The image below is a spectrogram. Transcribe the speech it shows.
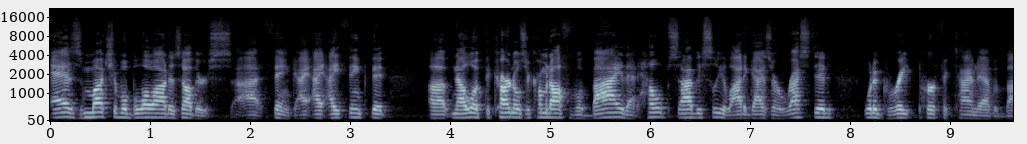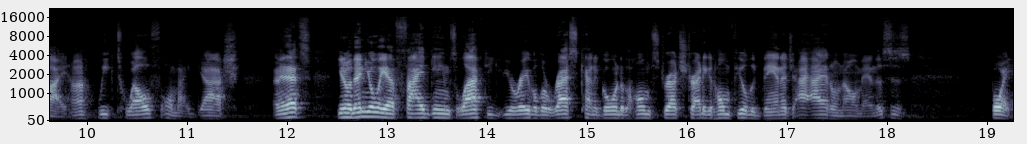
as much of a blowout as others. I think. I, I, I think that uh, now look, the Cardinals are coming off of a bye. That helps. Obviously, a lot of guys are rested. What a great, perfect time to have a bye, huh? Week 12. Oh my gosh. I mean, that's, you know, then you only have five games left. You're able to rest, kind of go into the home stretch, try to get home field advantage. I, I don't know, man. This is, boy.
